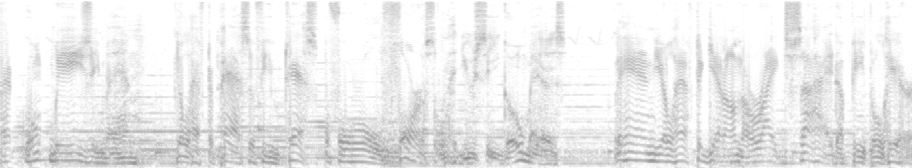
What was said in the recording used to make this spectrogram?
That won't be easy, man. You'll have to pass a few tests before old Thoris will let you see Gomez. And you'll have to get on the right side of people here.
